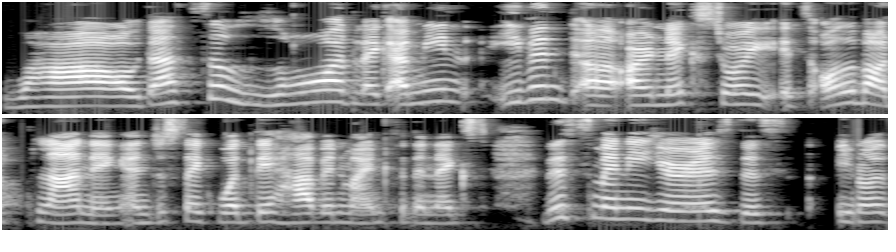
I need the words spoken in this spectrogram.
Wow, that's a lot. Like, I mean, even uh, our next story, it's all about planning and just like what they have in mind for the next this many years. This, you know,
